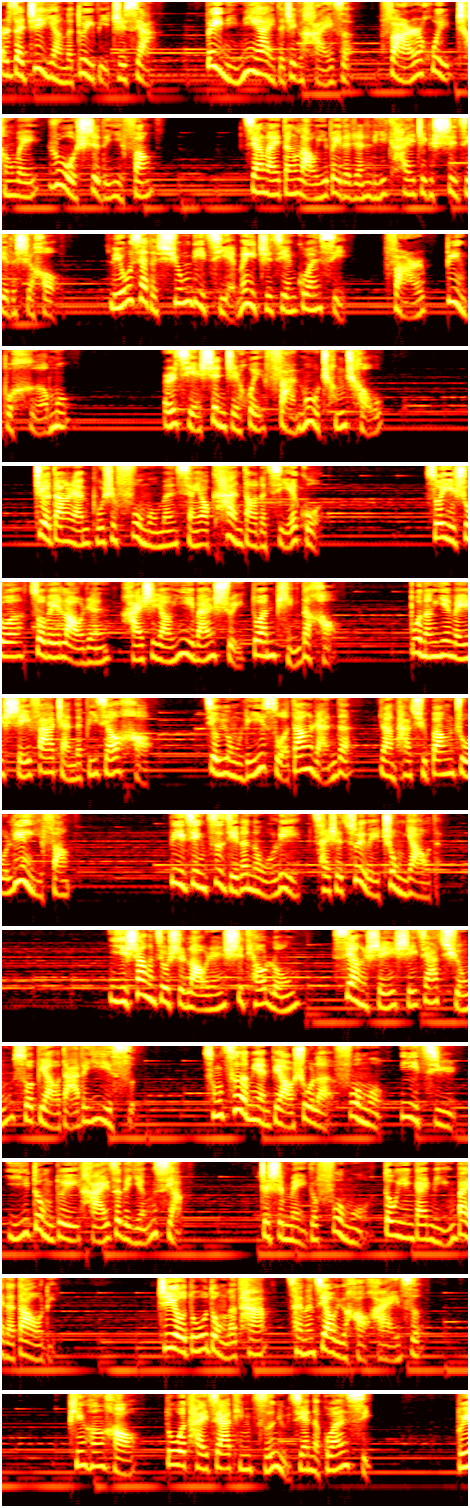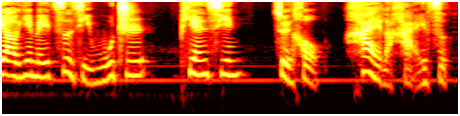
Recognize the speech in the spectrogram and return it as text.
而在这样的对比之下，被你溺爱的这个孩子反而会成为弱势的一方。将来等老一辈的人离开这个世界的时候，留下的兄弟姐妹之间关系反而并不和睦，而且甚至会反目成仇。这当然不是父母们想要看到的结果。所以说，作为老人，还是要一碗水端平的好，不能因为谁发展的比较好，就用理所当然的让他去帮助另一方。毕竟自己的努力才是最为重要的。以上就是“老人是条龙，向谁谁家穷”所表达的意思，从侧面表述了父母一举一动对孩子的影响，这是每个父母都应该明白的道理。只有读懂了它，才能教育好孩子，平衡好多胎家庭子女间的关系，不要因为自己无知偏心，最后害了孩子。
